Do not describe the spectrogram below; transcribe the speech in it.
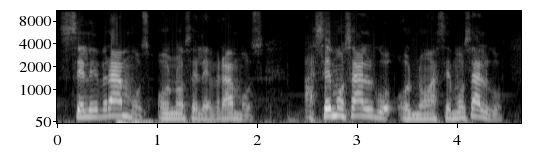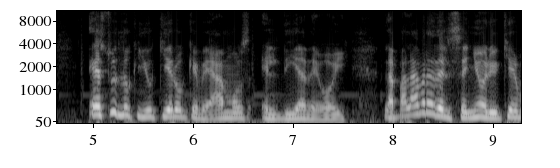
¿Celebramos o no celebramos? ¿Hacemos algo o no hacemos algo? Esto es lo que yo quiero que veamos el día de hoy. La palabra del Señor, yo quiero,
